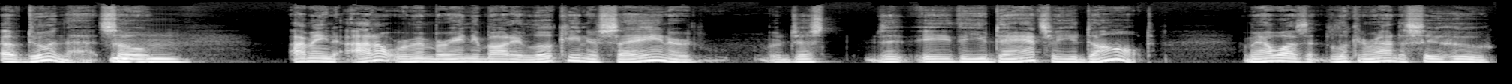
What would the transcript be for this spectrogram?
of doing that? So, Mm-hmm. I mean, I don't remember anybody looking or saying or, or just either you dance or you don't. I mean, I wasn't looking around to see who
